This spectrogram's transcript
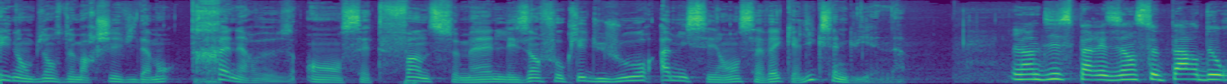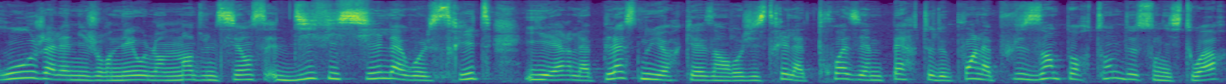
Et une ambiance de marché évidemment très nerveuse. En cette fin de semaine, les infos clés du jour à mi-séance avec Alix Nguyen. L'indice parisien se part de rouge à la mi-journée au lendemain d'une séance difficile à Wall Street. Hier, la place new-yorkaise a enregistré la troisième perte de points la plus importante de son histoire.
